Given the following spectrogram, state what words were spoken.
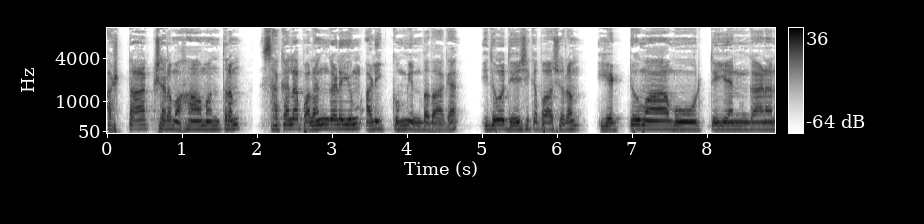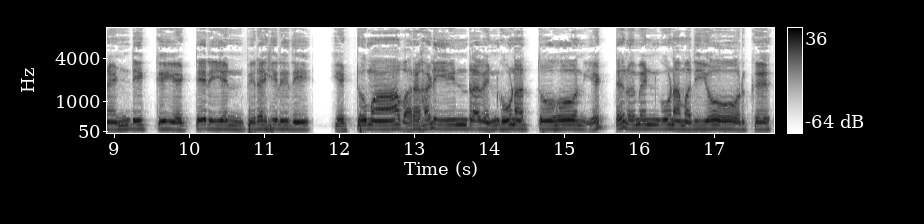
அஷ்டாட்சர மகாமந்திரம் சகல பலங்களையும் அளிக்கும் என்பதாக. இதோ தேசிக பாசுரம் எட்டுமாமூர்த்தியன் கணனண்டிக்கு எட்டெரியன் பிறகிருதி. எட்டுமா வரகளீன்ற வெண்குணத்தோன் எட்டெனுமென்குணமதியோர்க்கு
